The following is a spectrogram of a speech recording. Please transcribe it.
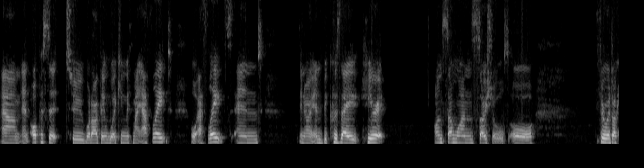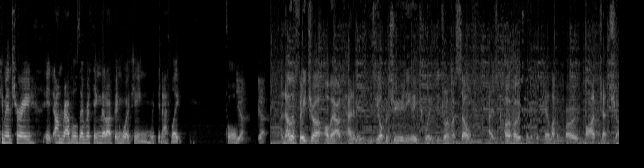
um, and opposite to what I've been working with my athlete or athletes. And, you know, and because they hear it on someone's socials or through a documentary, it unravels everything that I've been working with an athlete for. Yeah. Yeah. Another feature of our academy is the opportunity each week to join myself as co-host on the Prepare Like a Pro live chat show.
